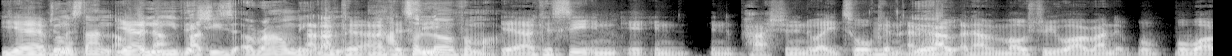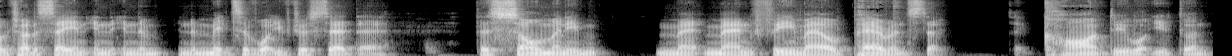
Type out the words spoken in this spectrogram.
yeah, Do you understand? I yeah, no, believe that I- she's around me and, and I can- and I I had to see- learn from her. Yeah, I can see it in in in the passion in the way you talk and, and Yeah. how and how emotional you are around it. But, but what I'm trying to say in, in in the in the midst of what you've just said there, there's so many me- men, female parents that, that can't do what you've done.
